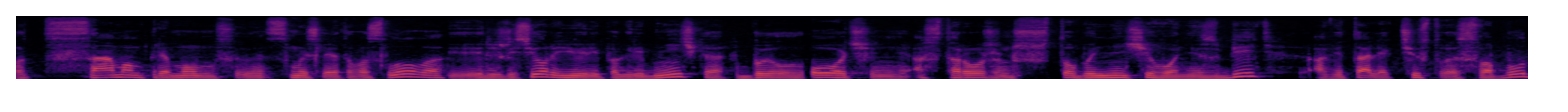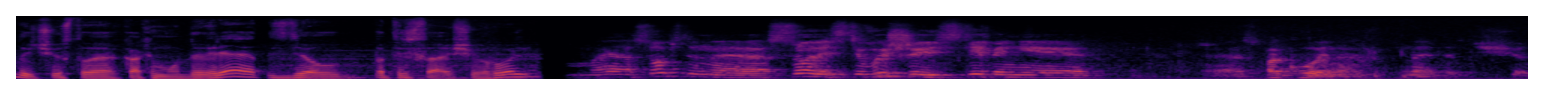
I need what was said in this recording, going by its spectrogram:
Вот в самом прямом смысле этого слова режиссер Юрий Погребничка был очень осторожен, чтобы ничего не сбить, а Виталик, чувствуя свободу и чувствуя, как ему доверяют, сделал потрясающую роль. Моя собственная совесть в высшей степени э, спокойна на этот счет.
